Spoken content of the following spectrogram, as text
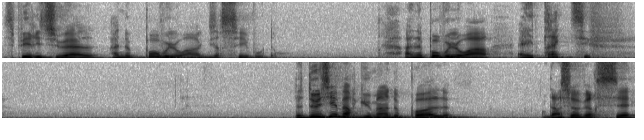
spirituelle à ne pas vouloir exercer vos dons à ne pas vouloir être actif. Le deuxième argument de Paul dans ce verset,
